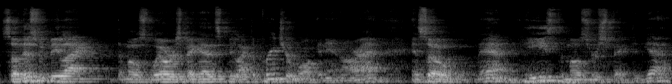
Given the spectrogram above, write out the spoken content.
So this would be like the most well respected. This would be like the preacher walking in. All right? And so, man, he's the most respected guy.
